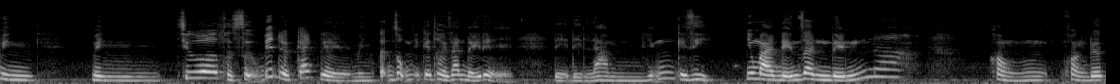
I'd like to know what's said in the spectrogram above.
mình mình chưa thật sự biết được cách để mình tận dụng những cái thời gian đấy để để để làm những cái gì. Nhưng mà đến dần đến à, khoảng khoảng được,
